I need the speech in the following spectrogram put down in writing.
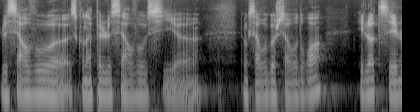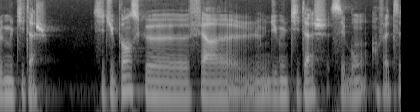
Le cerveau, euh, ce qu'on appelle le cerveau aussi, euh, donc cerveau gauche, cerveau droit, et l'autre c'est le multitâche. Si tu penses que faire euh, du multitâche, c'est bon, en fait,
